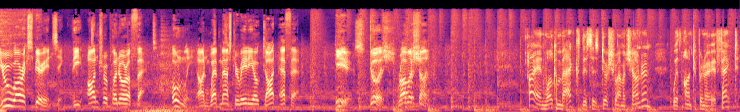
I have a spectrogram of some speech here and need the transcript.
You are experiencing the entrepreneur effect. only on webmasterradio.fm. Here's Dush Ramachandran. Hi, and welcome back. This is Dush Ramachandran with Entrepreneur Effect.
